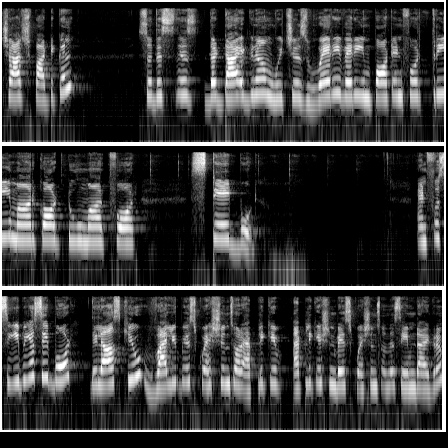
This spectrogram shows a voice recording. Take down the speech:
charged particle. So this is the diagram which is very very important for 3 mark or 2 mark for state board and for CBSE board, they'll ask you value-based questions or applica- application-based questions on the same diagram.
